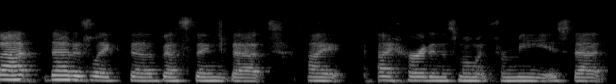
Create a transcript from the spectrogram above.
that that is like the best thing that i i heard in this moment for me is that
